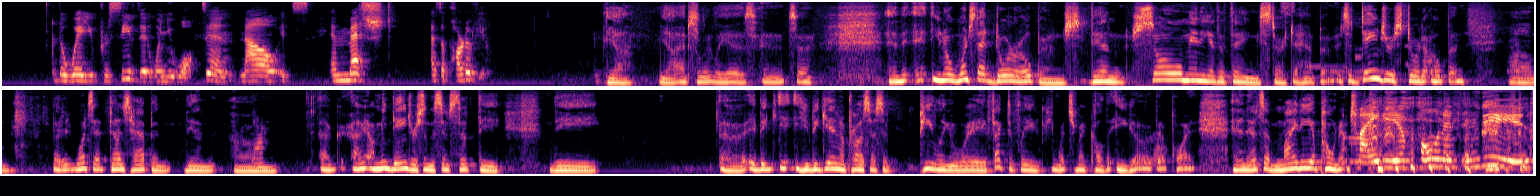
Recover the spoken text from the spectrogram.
the way you perceived it when you walked in. Now it's enmeshed as a part of you. Yeah, yeah, absolutely is, and it's uh, and you know once that door opens, then so many other things start to happen. It's a dangerous door to open, um, but it, once that does happen, then um, I, I, mean dangerous in the sense that the the uh, it be, it, you begin a process of peeling away effectively what you might call the ego at that point. And it's a mighty opponent. Mighty opponent, indeed.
